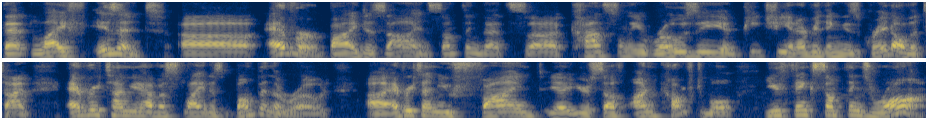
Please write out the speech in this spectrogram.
that life isn't uh, ever by design something that's uh, constantly rosy and peachy and everything is great all the time. Every time you have a slightest bump in the road, uh, every time you find uh, yourself uncomfortable, you think something's wrong.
